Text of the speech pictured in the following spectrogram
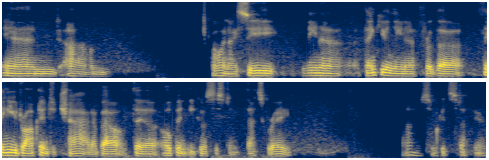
And um, Oh, and I see Lena, thank you, Lena, for the thing you dropped into chat about the open ecosystem. That's great. Oh, some good stuff here.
